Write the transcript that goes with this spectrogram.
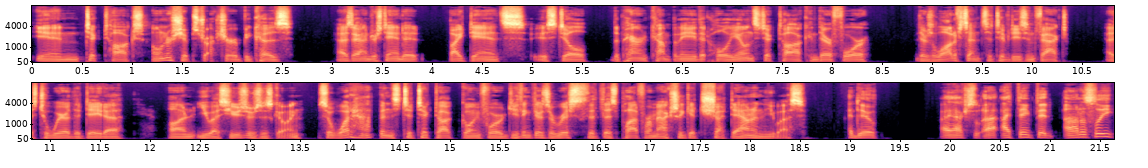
in TikTok's ownership structure. Because as I understand it, ByteDance is still the parent company that wholly owns TikTok. And therefore, there's a lot of sensitivities, in fact, as to where the data on US users is going. So, what happens to TikTok going forward? Do you think there's a risk that this platform actually gets shut down in the US? I do. I actually, I think that honestly,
